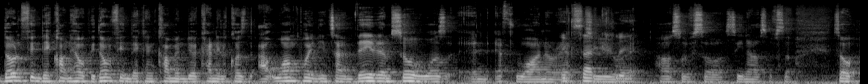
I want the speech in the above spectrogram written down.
don't think they can't help you. Don't think they can come and do a cannula because at one point in time, they themselves was an F1 or F2 Exactly. or house officer, senior house officer. So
